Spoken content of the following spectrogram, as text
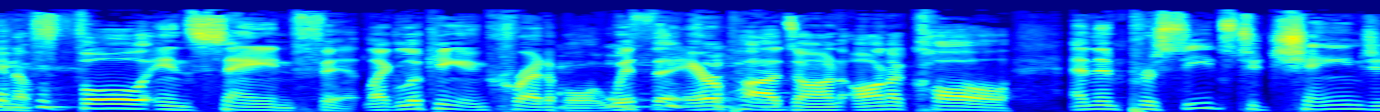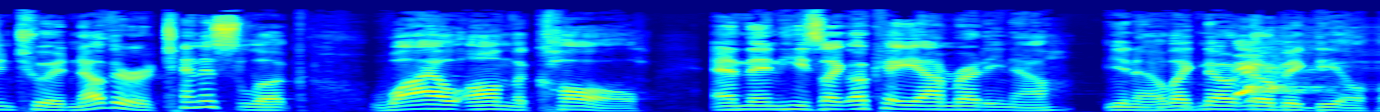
in a full insane fit, like looking incredible with the AirPods on on a call, and then proceeds to change into another tennis look while on the call. And then he's like, "Okay, yeah, I'm ready now." You know, like no no big deal,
